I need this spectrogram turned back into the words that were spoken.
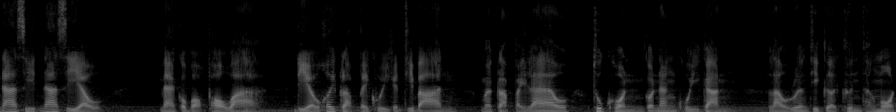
หน้าซีดหน้าเซียว แม่ก็บอกพ่อว่า เดี๋ยวค่อยกลับไปคุยกันที่บ้าน เมื่อกลับไปแล้ว ทุกคนก็นั่งคุยกันเล่าเรื่องที่เกิดขึ้นทั้งหมด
